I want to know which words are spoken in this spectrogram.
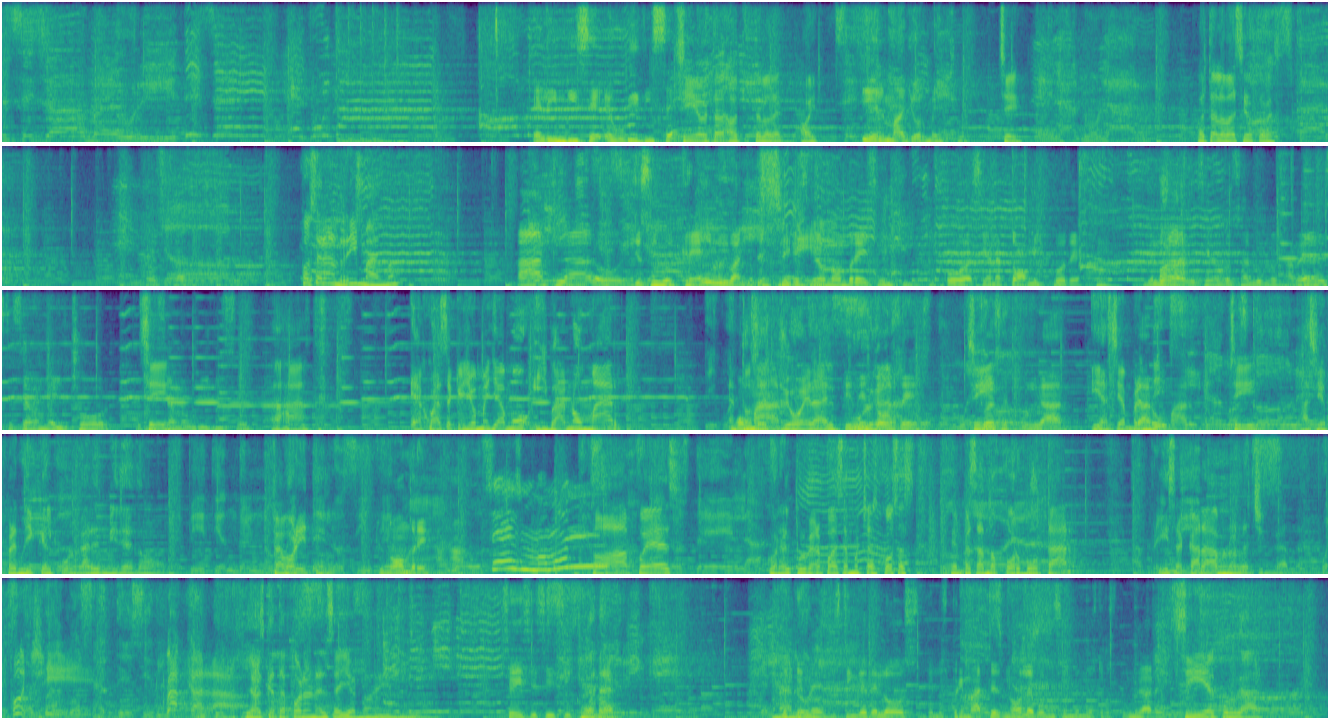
El índice Eurídice Sí, ahorita, ahorita te lo dejo. Hoy. y el mayor Melchor. Sí. el anular, Ahorita lo voy a decir otra vez. Oscar, el mayor, Pues eran rimas, ¿no? Ah, claro. Yo soy muy crédulo, Iván. Yo pensé que era un hombre científico, así anatómico. De, Yo le iba a decir a los alumnos: A ver, este se llama Melchor. Este Sí. se llama Eurídice. Ajá. Y acuérdense que yo me llamo Iván Omar. Entonces Omar, yo era el pulgar. dedos. Sí. Tú eres el pulgar. Y así Pulgar aprendí. Omar. Sí, así aprendí que el pulgar es mi dedo favorito. Tu nombre. Ajá. ¿Seas mamón? Ah, pues con el pulgar puedo hacer muchas cosas, empezando por votar y sacar a AMLO a la chingada. Ya ves que te ponen el sello, ¿no? Ahí Sí, sí, sí, sí. cómo no. Lo que nos distingue de los, de los primates, ¿no? La evolución de nuestros pulgares. Sí, el pulgar.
